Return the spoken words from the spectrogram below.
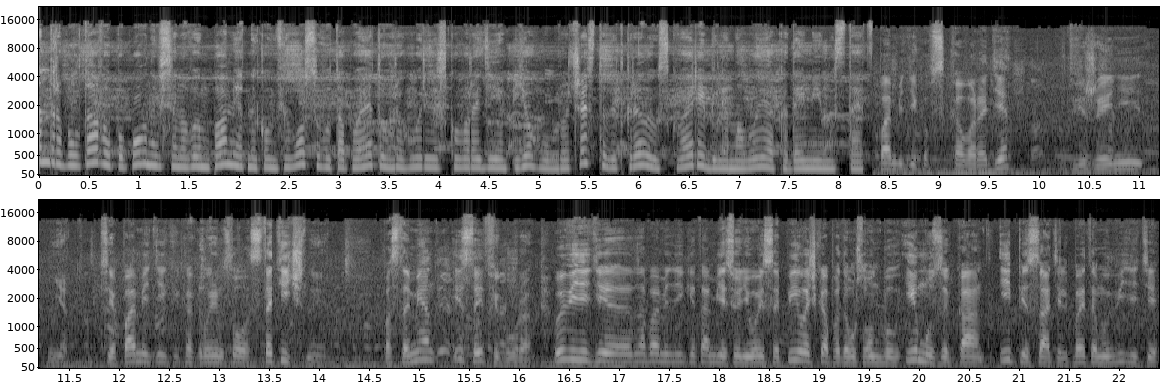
Центр Полтави поповнився новим пам'ятником філософу та поету Григорію Сковороді. Його урочисто відкрили у сквері біля малої академії мистецтв. Памятников сковороде в движении нет. Все памятники, как мы говорим слово, статичные. Постамент и стоит фигура. Вы видите на памятнике, там есть у него и сопилочка, потому что он был и музыкант, и писатель. Поэтому видите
